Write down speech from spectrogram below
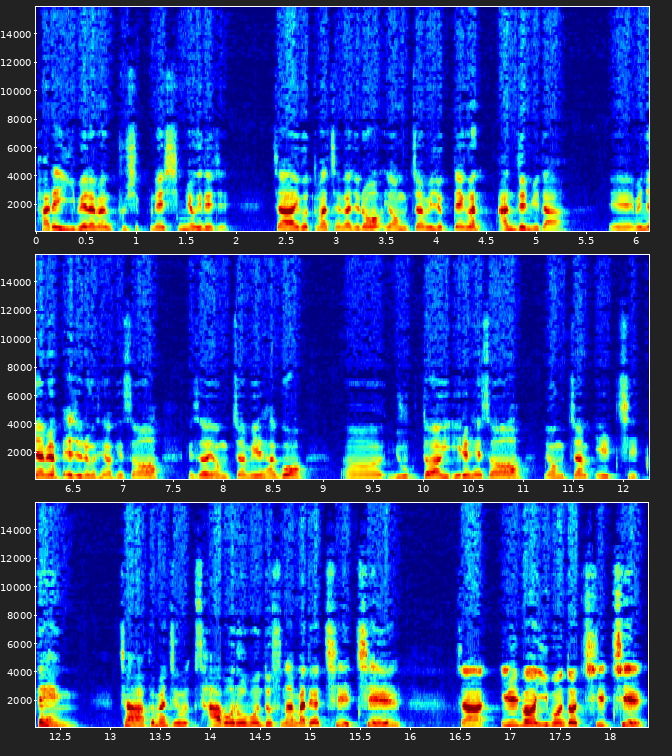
8에 2배를 하면 90분의 16이 되지. 자, 이것도 마찬가지로 0.16땡은 안 됩니다. 예, 왜냐하면 빼주는 거 생각해서. 그래서 0.1 하고, 어, 6 더하기 1을 해서 0.17땡. 자, 그러면 지금 4번, 5번도 순한 마디가 7, 7. 자, 1번, 2번도 7, 7.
